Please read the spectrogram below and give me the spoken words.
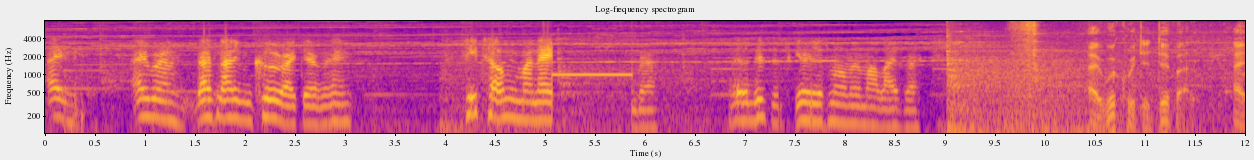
hey, hey, bro, that's not even cool right there, man. He told me my name, bro. Uh, This is the scariest moment in my life, bro. I work with the devil. I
